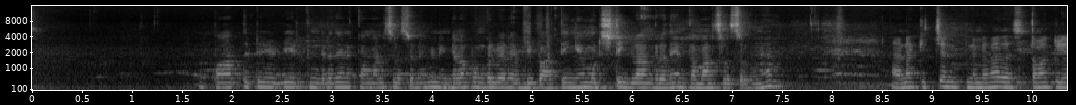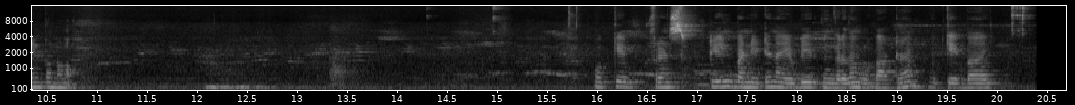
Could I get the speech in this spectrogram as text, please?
பார்த்துட்டு எப்படி இருக்குங்கிறத எனக்கு கமெண்ட்ஸில் சொல்லுங்கள் நீங்களாம் பொங்கல் வேலை எப்படி பார்த்தீங்க? முடிச்சிட்டிங்களாங்கிறத எனக்கு கமெண்ட்ஸில் சொல்லுங்கள் ஆனால் கிச்சன் இனிமேல் தான் அதை சுத்தமாக க்ளீன் பண்ணணும். ஓகே ஃப்ரெண்ட்ஸ் க்ளீன் பண்ணிவிட்டு நான் எப்படி இருக்குங்கிறத உங்களுக்கு காட்டுறேன். Okay bye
